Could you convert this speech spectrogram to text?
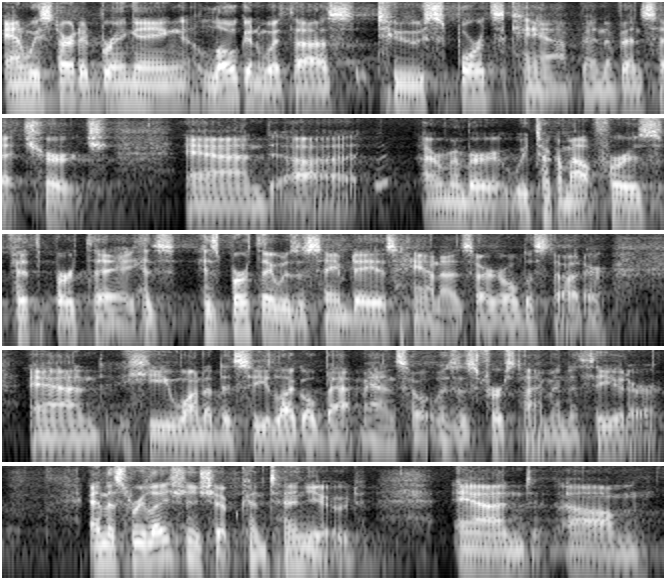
And we started bringing Logan with us to sports camp and events at church. And uh, I remember we took him out for his fifth birthday. His, his birthday was the same day as Hannah's, our oldest daughter. And he wanted to see Lego Batman, so it was his first time in the theater. And this relationship continued. And um,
